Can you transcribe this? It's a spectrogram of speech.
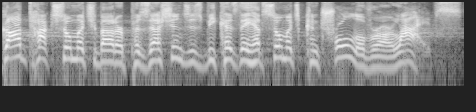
God talks so much about our possessions, is because they have so much control over our lives.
